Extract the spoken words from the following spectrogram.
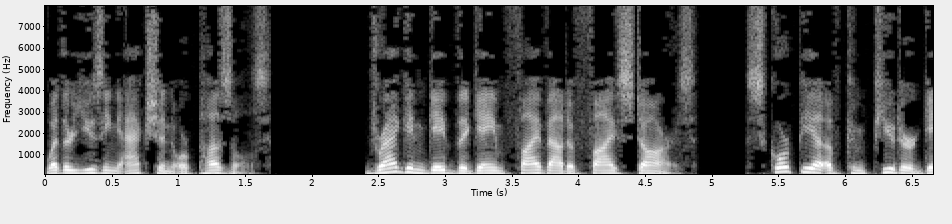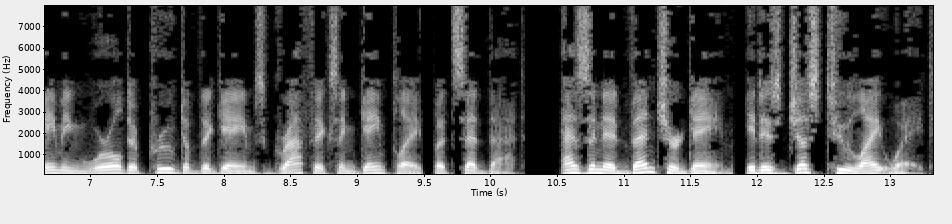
whether using action or puzzles. Dragon gave the game 5 out of 5 stars. Scorpia of Computer Gaming World approved of the game's graphics and gameplay, but said that, "...as an adventure game, it is just too lightweight."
